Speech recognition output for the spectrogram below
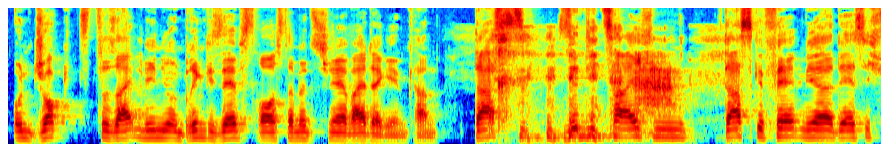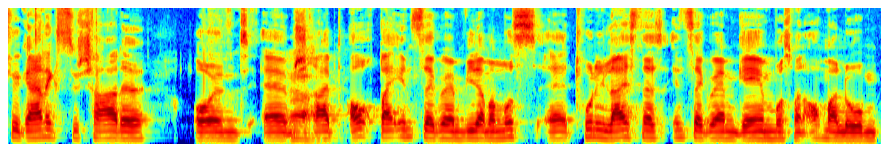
und joggt zur Seitenlinie und bringt die selbst raus, damit es schnell weitergehen kann. Das sind die Zeichen, das gefällt mir, der ist sich für gar nichts zu schade und ähm, ja. schreibt auch bei Instagram wieder, man muss äh, Toni Leisners Instagram-Game muss man auch mal loben.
